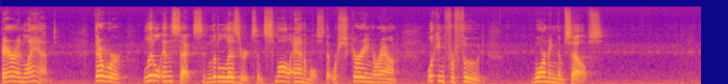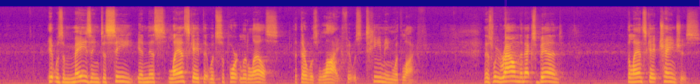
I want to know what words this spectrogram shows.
barren land. There were little insects and little lizards and small animals that were scurrying around looking for food, warming themselves. It was amazing to see in this landscape that would support little else that there was life. It was teeming with life. And as we round the next bend, the landscape changes.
